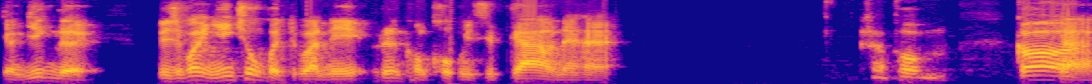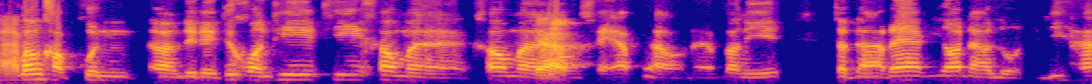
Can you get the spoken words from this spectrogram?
อย่างยิ่งเลยโดยเฉพาะอย่างยิ่งช่วงปัจจุบันนี้เรื่องของโควิด -19 นะฮะครับผมก็ครับต้องขอบคุณเอ่อเด็กๆทุกคนที่ที่เข้ามาเข้ามาครับลองใช้แอปเรานะครับตอนนี้สัปดาห์แรกยอดดาวน์โหลดอยู่ที่ห้า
